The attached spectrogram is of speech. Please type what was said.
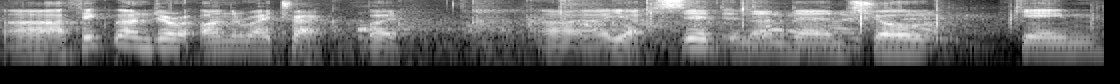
uh, I think we're on the, on the right track. But uh, yeah, Sid and then showed game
